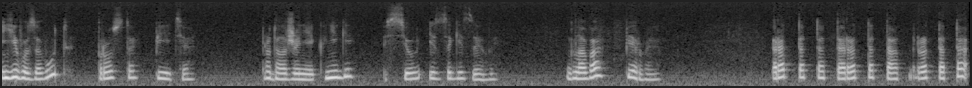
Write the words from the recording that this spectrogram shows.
Его зовут просто Петя. Продолжение книги все из-за Гизелы. Глава первая. Rat-та-та-та, рат-та-та, рат-та-та,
